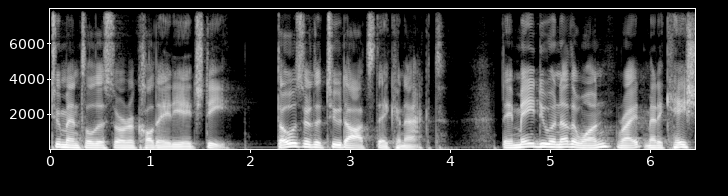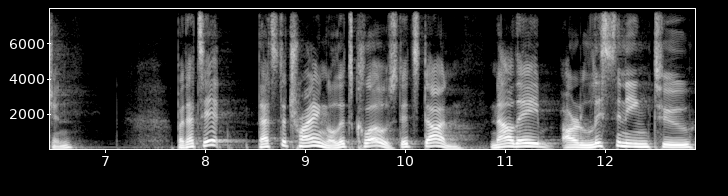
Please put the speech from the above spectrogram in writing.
to mental disorder called ADHD. Those are the two dots they connect. They may do another one, right? Medication. But that's it. That's the triangle. It's closed. It's done. Now they are listening to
